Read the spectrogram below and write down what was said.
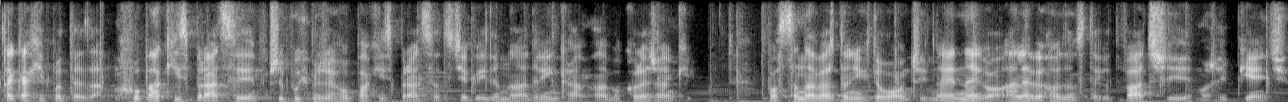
Taka hipoteza. Chłopaki z pracy, przypuśćmy, że chłopaki z pracy od Ciebie idą na drinka albo koleżanki. Postanawiasz do nich dołączyć na jednego, ale wychodzą z tego dwa, trzy, może i pięć.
